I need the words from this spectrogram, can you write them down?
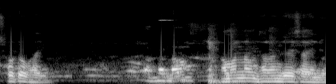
ছোট ভাই। আমার নাম ধনঞ্জয় সাইনি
